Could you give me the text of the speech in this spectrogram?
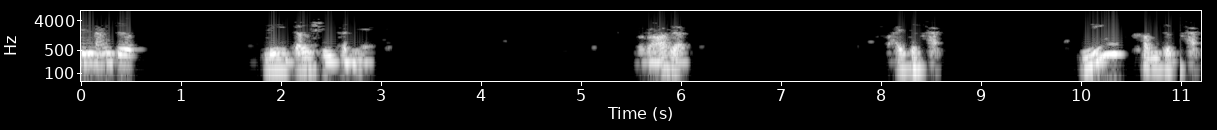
sự nặng trước đi tới sự thanh nhẹ rõ rệt phải thực hành nếu không thực hành,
